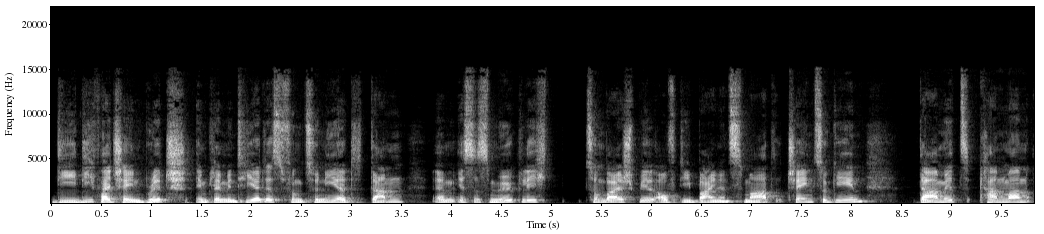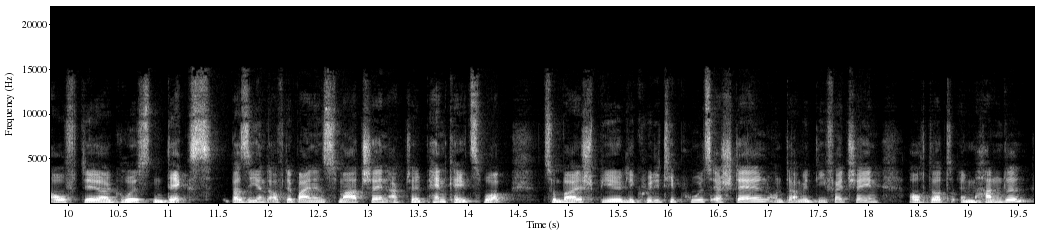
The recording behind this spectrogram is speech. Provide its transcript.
die DeFi Chain Bridge implementiert ist, funktioniert, dann ähm, ist es möglich, zum Beispiel auf die Binance Smart Chain zu gehen. Damit kann man auf der größten DEX, basierend auf der Binance Smart Chain, aktuell PancakeSwap, zum Beispiel Liquidity Pools erstellen und damit DeFi Chain auch dort ähm, handeln.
